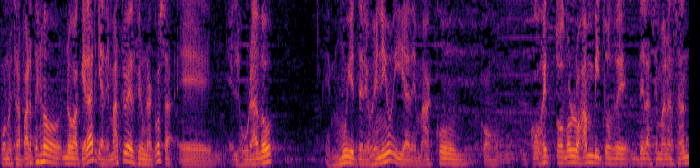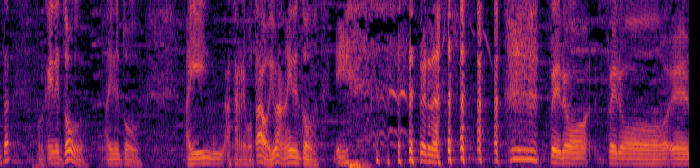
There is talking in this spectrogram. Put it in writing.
Por nuestra parte no, no, va a quedar. Y además te voy a decir una cosa, eh, el jurado es muy heterogéneo y además con, coge todos los ámbitos de, de la Semana Santa, porque hay de todo, hay de todo hay hasta rebotado, Iván, hay de todo. Y, verdad. pero, pero eh,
